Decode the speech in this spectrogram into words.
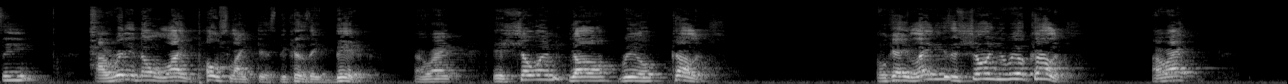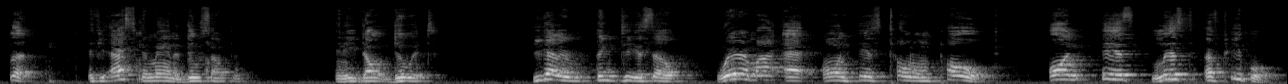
See, I really don't like posts like this because they bitter, all right? It's showing y'all real colors. Okay, ladies, it's showing you real colors, all right? Look, if you ask a man to do something and he don't do it, you got to think to yourself, where am I at on his totem pole? On his list of people?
